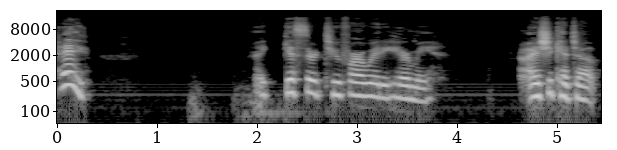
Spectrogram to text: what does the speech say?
Hey! I guess they're too far away to hear me. I should catch up.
